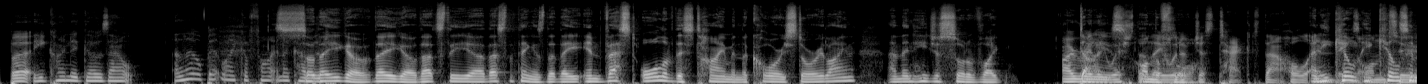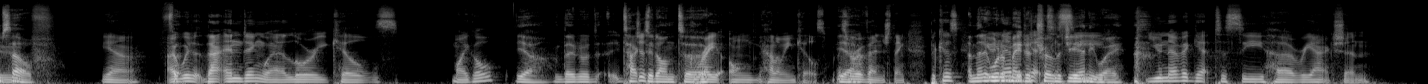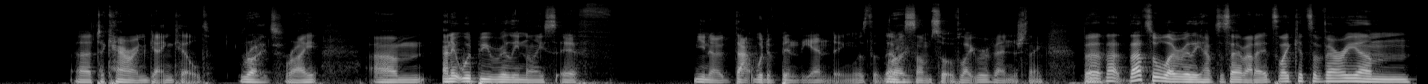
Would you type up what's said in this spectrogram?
But he kind of goes out a little bit like a fart in a cupboard. So there you go. There you go. That's the uh, that's the thing is that they invest all of this time in the Corey storyline, and then he just sort of like, I really wish that on the they would have floor. just tacked that whole and he ending kills he kills onto- himself. Yeah, I For- wish that ending where Laurie kills Michael. Yeah, they would tacked just it onto great on Halloween Kills. It's Yeah. a revenge thing because and then it you would have never made a to trilogy see- anyway. you never get to see her reaction uh, to Karen getting killed, right. right? Um, and it would be really nice if you know that would have been the ending was that there Right. was some sort of like revenge thing. But Right. that that's all I really have to say about it. It's like it's a very um.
